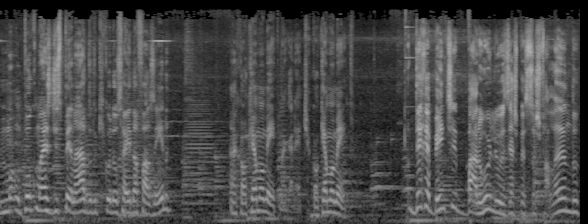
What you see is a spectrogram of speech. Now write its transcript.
Um, um pouco mais despenado do que quando eu saí da fazenda. A qualquer momento, Margarete, a qualquer momento. De repente, barulhos e as pessoas falando.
